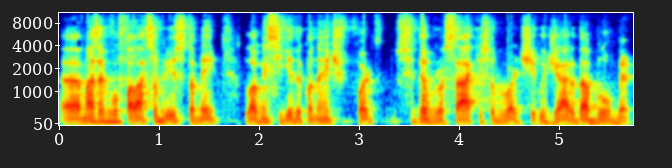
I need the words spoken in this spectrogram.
uh, mas eu vou falar sobre isso também logo em seguida, quando a gente for se debruçar aqui sobre o artigo diário da Bloomberg.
